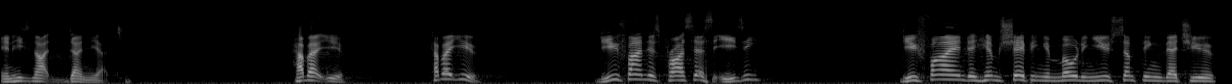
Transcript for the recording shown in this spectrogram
and he's not done yet. How about you? How about you? Do you find this process easy? Do you find him shaping and molding you something that you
